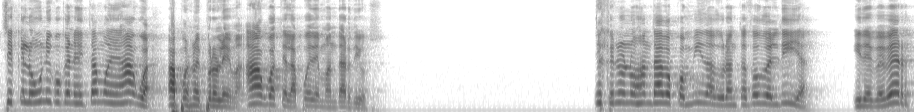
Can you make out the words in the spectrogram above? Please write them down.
Si es que lo único que necesitamos es agua. Ah, pues no hay problema, agua te la puede mandar Dios. Es que no nos han dado comida durante todo el día y de beber.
